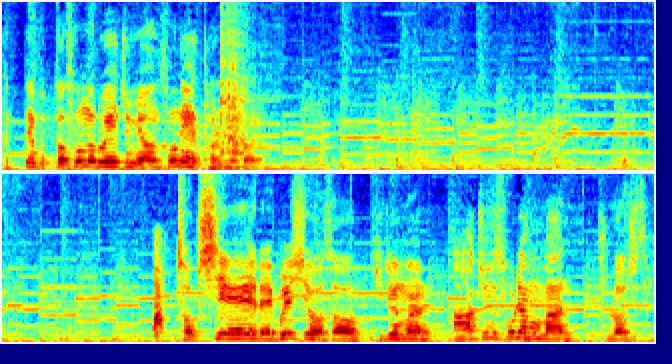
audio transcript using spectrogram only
그때부터 손으로 해주면 손에 덜 묻어요 접시에 랩을 씌워서 기름을 아주 소량만 둘러주세요.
